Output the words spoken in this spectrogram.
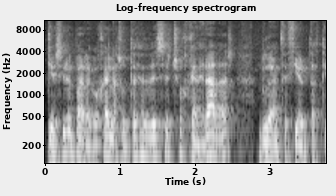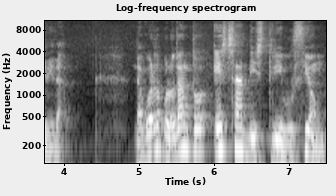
que sirven para recoger las sustancias de desecho generadas durante cierta actividad. ¿De acuerdo? Por lo tanto, esa distribución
